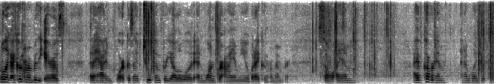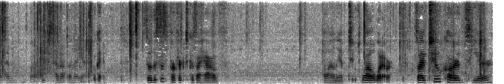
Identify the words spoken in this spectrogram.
Well, like I couldn't remember the eras that I had him for because I have two of him for Yellowwood and one for IMU, but I couldn't remember. So I am, I have covered him and I'm going to replace him, but we just have not done that yet. Okay, so this is perfect because I have, oh, I only have two. Well, whatever. So I have two cards here.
